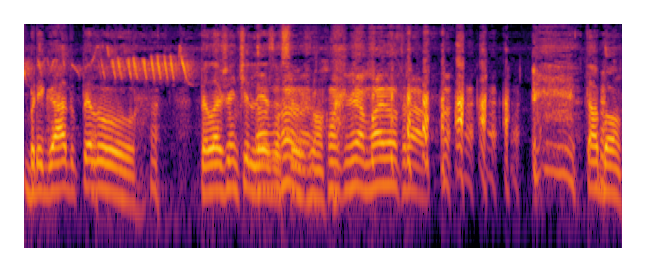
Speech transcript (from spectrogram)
Obrigado pelo, pela gentileza, tá bom, seu João. Quando tiver mais outra. tá bom.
